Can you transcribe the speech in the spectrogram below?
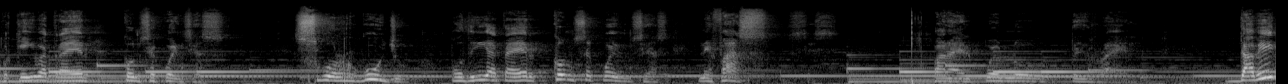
porque iba a traer consecuencias. Su orgullo podría traer consecuencias nefastas para el pueblo de Israel. David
